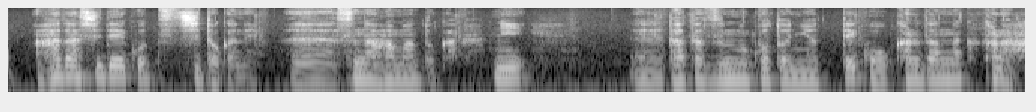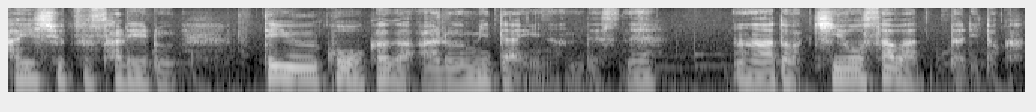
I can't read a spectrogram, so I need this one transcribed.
う裸足でこう土とかね、えー、砂浜とかに、えー、佇むことによってこう体の中から排出されるっていう効果があるみたいなんですね。うん、あとは気を触ったりとか、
